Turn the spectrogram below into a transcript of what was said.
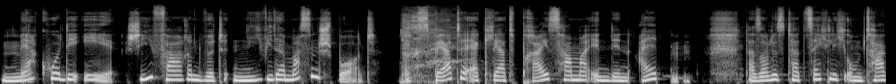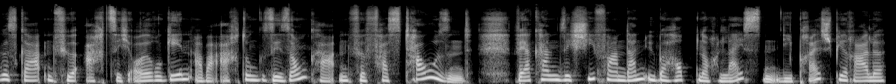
Merkur.de. Skifahren wird nie wieder Massensport. Experte erklärt Preishammer in den Alpen. Da soll es tatsächlich um Tagesgarten für 80 Euro gehen, aber Achtung, Saisonkarten für fast 1000. Wer kann sich Skifahren dann überhaupt noch leisten? Die Preisspirale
